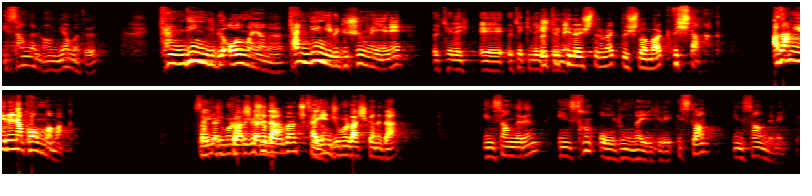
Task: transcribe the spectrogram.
İnsanların anlayamadığı kendin gibi olmayanı, kendin gibi düşünmeyeni ötele, e, ötekileştirmek Ötekileştirmek, dışlamak. dışlamak. Adam yerine konmamak. Sayın Cumhurbaşkanı da da. Sayın Cumhurbaşkanı da insanların insan olduğuna ilgili İslam insan demektir.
